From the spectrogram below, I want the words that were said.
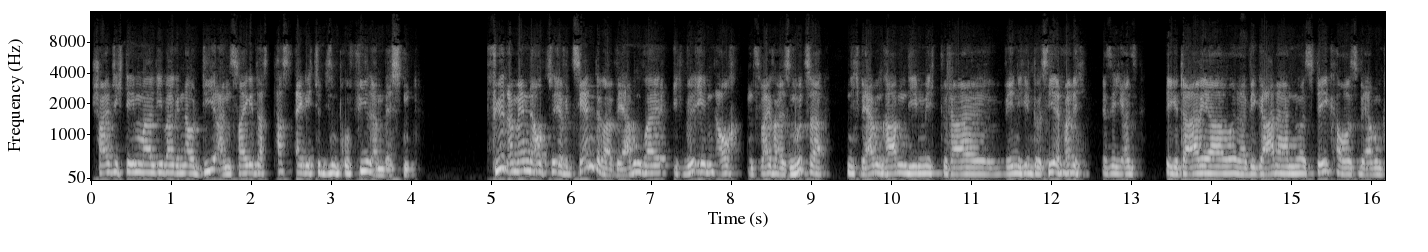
schalte ich dem mal lieber genau die Anzeige. Das passt eigentlich zu diesem Profil am besten. Führt am Ende auch zu effizienterer Werbung, weil ich will eben auch im Zweifel als Nutzer nicht Werbung haben, die mich total wenig interessiert, weil ich, dass ich als Vegetarier oder Veganer nur Steakhouse-Werbung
